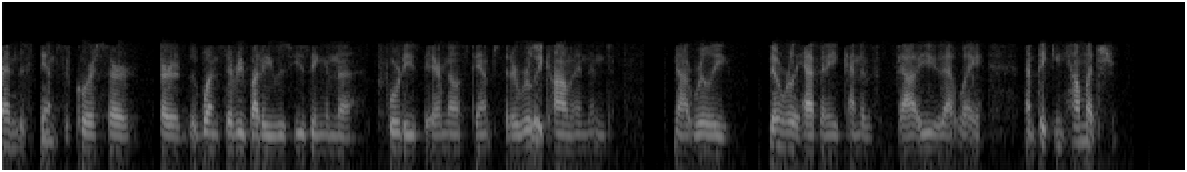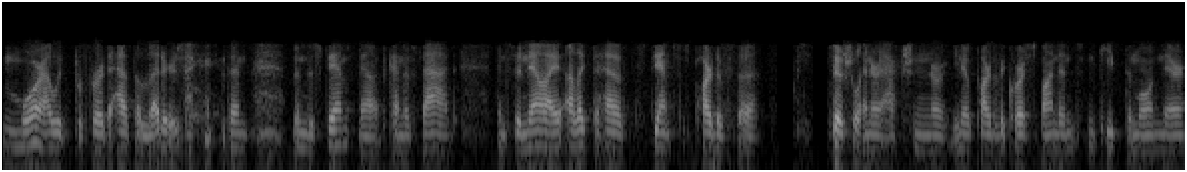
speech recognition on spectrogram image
And the stamps, of course, are are the ones everybody was using in the 40s, the airmail stamps that are really common and not really don't really have any kind of value that way. I'm thinking how much more I would prefer to have the letters than than the stamps now. It's kind of sad. And so now I, I like to have stamps as part of the social interaction or, you know, part of the correspondence and keep them on there.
